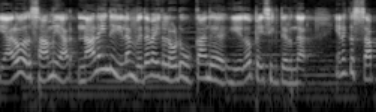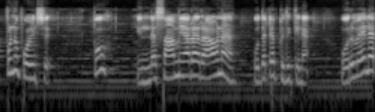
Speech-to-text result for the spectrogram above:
யாரோ ஒரு சாமியார் நாலைந்து இளம் விதவைகளோடு உட்கார்ந்து ஏதோ பேசிக்கிட்டு இருந்தார். எனக்கு சப்புன்னு போயிடுச்சு. பூ இந்த சாமியார ராவண? உதட்ட பிதுக்கினேன் ஒருவேளை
